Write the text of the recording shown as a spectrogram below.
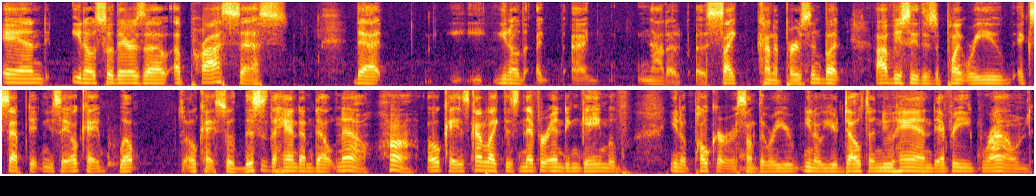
And, you know, so there's a, a process that you know I, I, not a, a psych kind of person but obviously there's a point where you accept it and you say okay well okay so this is the hand i'm dealt now. Huh. Okay it's kind of like this never ending game of you know poker or something where you're you know you're dealt a new hand every round.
